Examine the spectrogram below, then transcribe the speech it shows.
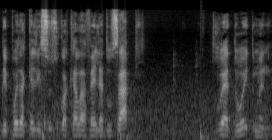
Depois daquele susto com aquela velha do Zap. Tu é doido, mano?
